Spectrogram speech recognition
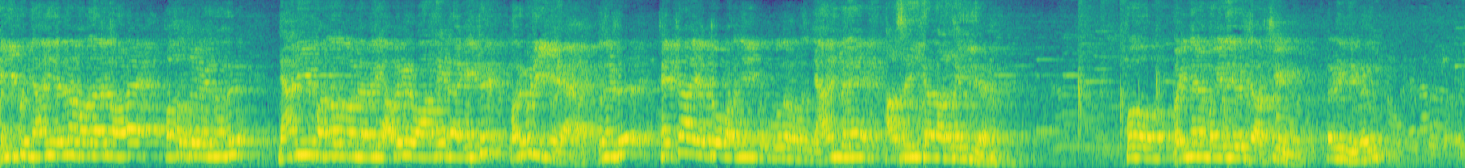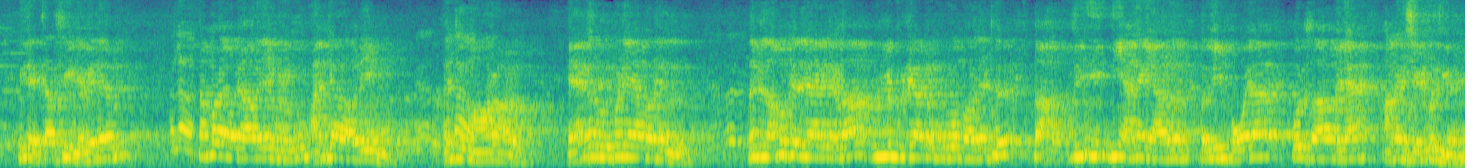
ഇനിയിപ്പോ ഞാൻ ഇതെല്ലാം പറഞ്ഞാൽ നാളെ പത്രത്തിൽ വരുന്നത് ഞാൻ ഈ പറഞ്ഞതുപോലെ അവർ അവരൊരു വാർത്തയുണ്ടാക്കിയിട്ട് മറുപടിയില്ല എന്നിട്ട് തെറ്റായ എന്തോ പറഞ്ഞിരിക്കുന്നു എന്നുള്ളത് ഞാനിവരെ ആശ്രയിക്കാൻ നടന്നില്ല ഇപ്പോ വൈകുന്നേരം വൈകുന്നേരം ചർച്ചയുണ്ട്. നിങ്ങൾ? ഇല്ലേ? ചർച്ചയില്ല? വൈകുന്നേരം നമ്മളെ ഒരാളെ വിളിക്കും അഞ്ചാൾ അവരെയും അഞ്ചും ആറാളും. ഏങ്കർ ഉൾപ്പെടെ ഞാൻ പറയുന്നത്. എന്നിട്ട് നമുക്കെതിരായിട്ടുള്ള പുള്ളിയും പുള്ളിയായിട്ട് മുഴുവൻ പറഞ്ഞിട്ട് നീ- അങ്ങനെയാണ്. നീ പോയ ഒരു സാഹബിനെ അങ്ങനെ ശരിപ്പെടുത്തി കഴിഞ്ഞു.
